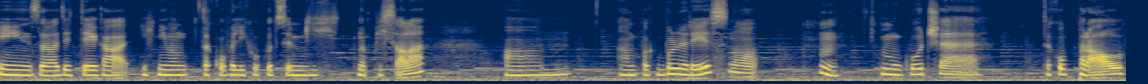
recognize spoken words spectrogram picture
In zaradi tega jih nimam tako veliko, kot sem jih napisala. Um, ampak bolj resno, hm, mogoče tako prav,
